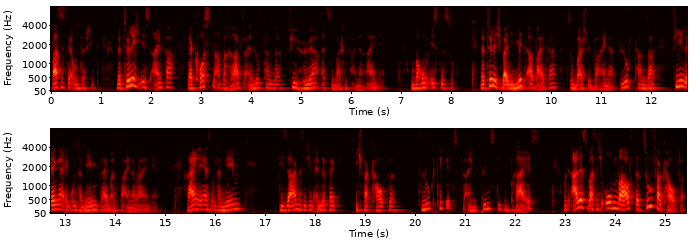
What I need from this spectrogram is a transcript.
Was ist der Unterschied? Natürlich ist einfach der Kostenapparat für eine Lufthansa viel höher als zum Beispiel für eine Ryanair. Und warum ist es so? Natürlich, weil die Mitarbeiter zum Beispiel bei einer Lufthansa viel länger im Unternehmen bleiben als bei einer Ryanair. Ryanair ist ein Unternehmen, die sagen sich im Endeffekt, ich verkaufe Flugtickets für einen günstigen Preis und alles, was ich obendrauf dazu verkaufe,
